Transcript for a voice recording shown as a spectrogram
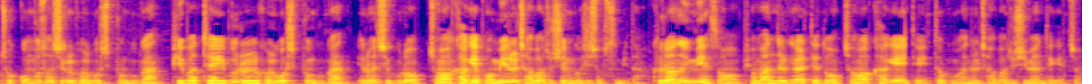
조건부 서식을 걸고 싶은 구간, 피벗 테이블을 걸고 싶은 구간 이런 식으로 정확하게 범위를 잡아주시는 것이 좋습니다. 그런 의미에서 표 만들기 할 때도 정확하게 데이터 구간을 잡아주시면 되겠죠.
